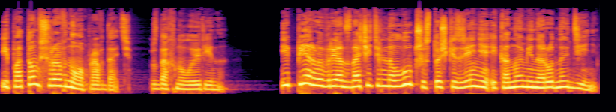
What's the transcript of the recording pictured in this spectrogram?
и потом все равно оправдать, вздохнула Ирина. И первый вариант значительно лучше с точки зрения экономии народных денег.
